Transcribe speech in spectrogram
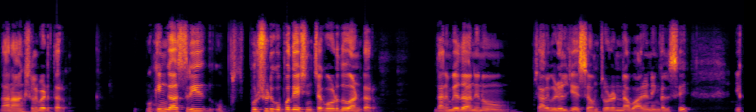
నానా ఆంక్షలు పెడతారు. ముఖ్యంగా స్త్రీ పురుషుడికి ఉపదేశించకూడదు అంటారు. దాని మీద నేను చాలా వీడియోలు చేసాం. చూడండి నా భార్య నేను కలిసి. ఇక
